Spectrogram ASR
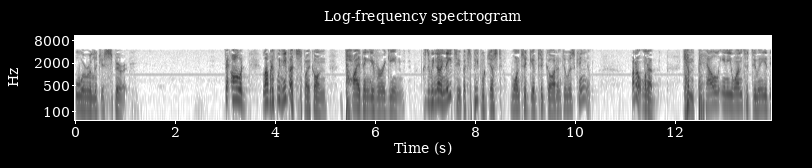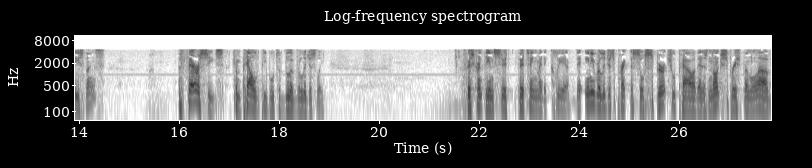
or a religious spirit. But I would love it if we never spoke on tithing ever again. Because we no need to, because people just want to give to God and to His kingdom. I don't want to compel anyone to do any of these things. The Pharisees compelled people to live religiously. 1 Corinthians 13 made it clear that any religious practice or spiritual power that is not expressed in love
